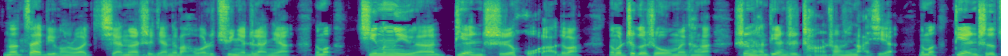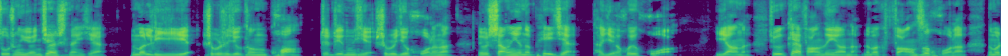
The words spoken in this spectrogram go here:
那再比方说前段时间对吧，或者去年这两年，那么新能源电池火了对吧？那么这个时候我们看看生产电池厂商是哪些？那么电池的组成元件是哪些？那么锂是不是就跟矿？这这东西是不是就火了呢？有相应的配件，它也会火，一样的，就跟盖房子一样的。那么房子火了，那么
